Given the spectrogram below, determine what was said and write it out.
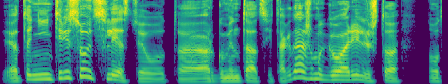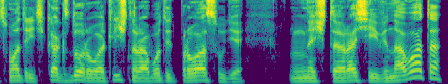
это не интересует следствие вот, э, аргументации. Тогда же мы говорили, что, ну вот смотрите, как здорово, отлично работает правосудие. Значит, Россия виновата,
